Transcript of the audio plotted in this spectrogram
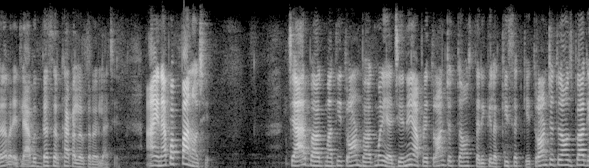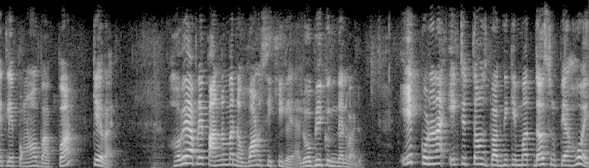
બરાબર? એટલે આ બધા સરખા કલર કરેલા છે. આ એના પપ્પાનો છે. ચાર ભાગમાંથી ત્રણ ભાગ મળ્યા, જેને આપણે ત્રણ ચતુર્થાંશ તરીકે લખી શકીએ. ત્રણ ચતુર્થાંશ ભાગ એટલે પોણો ભાગ પણ કહેવાય. હવે આપણે પાન નંબર નવ્વાણું શીખી ગયા. લોભી કુંદનવાળું એક કોળાના એક ચતુર્થાંશ ભાગની કિંમત દસ રૂપિયા હોય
